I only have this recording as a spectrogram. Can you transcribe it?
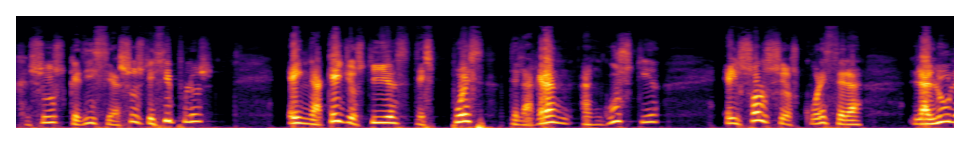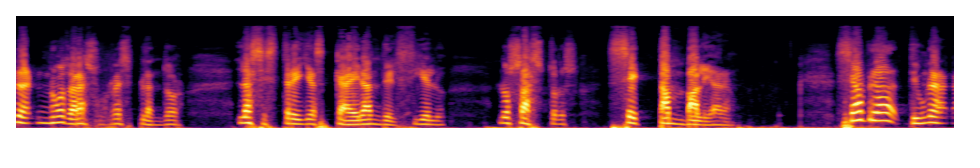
Jesús que dice a sus discípulos, en aquellos días después de la gran angustia, el sol se oscurecerá, la luna no dará su resplandor, las estrellas caerán del cielo, los astros se tambalearán. Se habla de una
